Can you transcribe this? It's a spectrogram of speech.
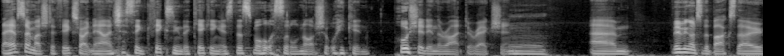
they have so much to fix right now. I just think fixing the kicking is the smallest little notch that we can push it in the right direction. Um, moving on to the Bucks, though,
